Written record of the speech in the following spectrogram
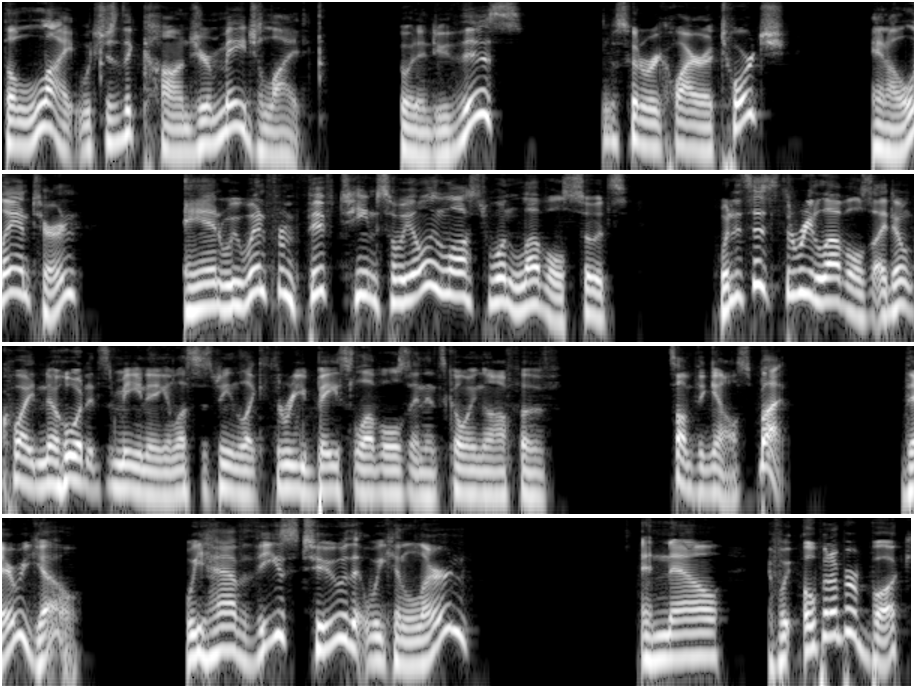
the light, which is the Conjure Mage Light. Go ahead and do this. It's going to require a torch and a lantern. And we went from 15, so we only lost one level. So it's, when it says three levels, I don't quite know what it's meaning, unless it's means like three base levels and it's going off of something else. But there we go. We have these two that we can learn. And now if we open up our book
